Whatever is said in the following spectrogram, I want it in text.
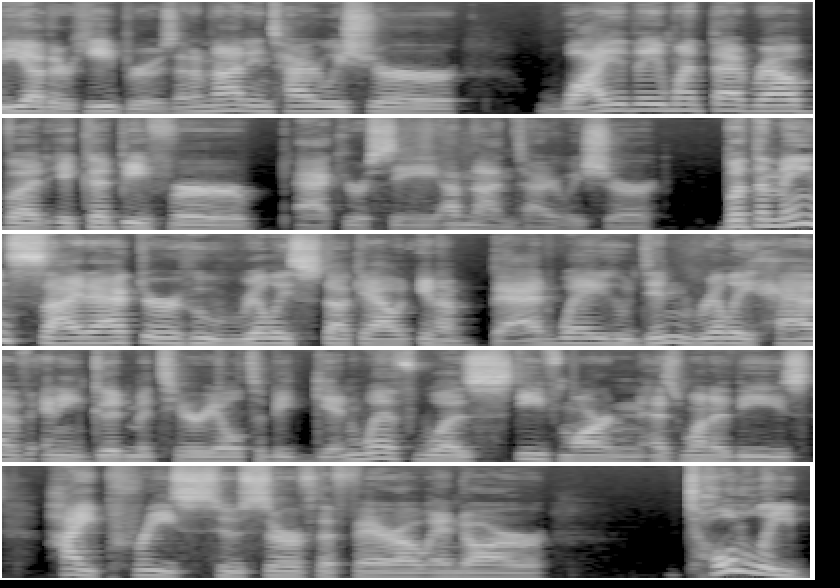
the other Hebrews, and I'm not entirely sure why they went that route, but it could be for accuracy. I'm not entirely sure. But the main side actor who really stuck out in a bad way, who didn't really have any good material to begin with, was Steve Martin as one of these high priests who serve the Pharaoh and are totally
